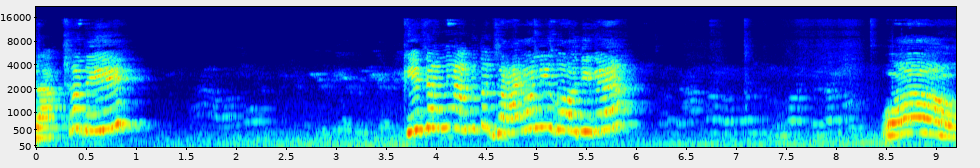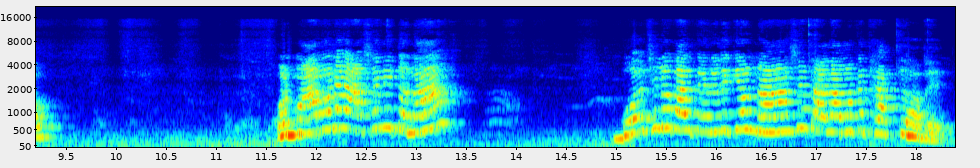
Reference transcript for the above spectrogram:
ডাকছো দি? কি জানি, আমি তো যাইও নি গো ওদিকে। ও। ওর মা মনে আসেনি তো, না? বলছিল কালকে, যদি কেউ না আসে, তাহলে আমাকে থাকতে হবে।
